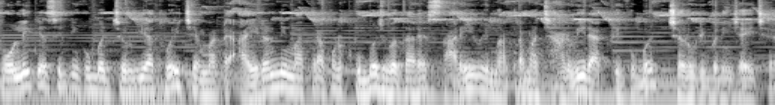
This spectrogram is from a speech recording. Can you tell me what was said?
ફોલિક એસિડની ખૂબ જ જરૂરિયાત હોય છે. માટે આયરનની માત્રા પણ ખૂબ જ વધારે, સારી એવી માત્રામાં જાળવી રાખવી ખૂબ જ જરૂરી બની જાય છે.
